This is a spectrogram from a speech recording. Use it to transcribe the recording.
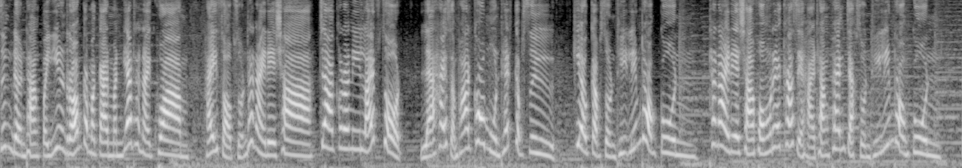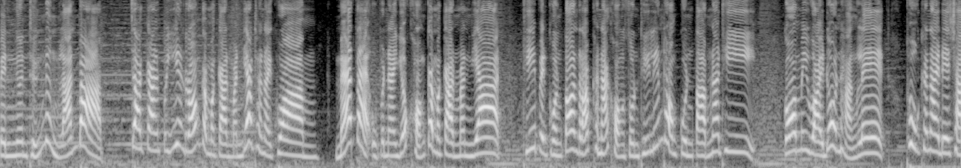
ซึ่งเดินทางไปยื่นร้องกรรมการมัญญาทนายความ ให้สอบสวนทนายเดชา จากกรณีไลฟ์สด และให้สัมภาษณ์ข้อมูลเท็จกับสื่อ เกี่ยวกับสนธิลิ้มทองกุล ทนายเดชาฟ้องเรียกค่าเสียหายทางแพ่งจากสนธิลิ้มทองกุล เป็นเงินถึง 1 ล้านบาท จากการไปยื่นร้องกรรมการมัญญาทนายความ แม้แต่อุปนายกของกรรมการมัญญาตที่เป็นคนต้อนรับคณะของสนธิลิ้มทองกุลตามหน้าที่ ก็ไม่ไหวโดนหางเลข ถูกทนายเดชา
